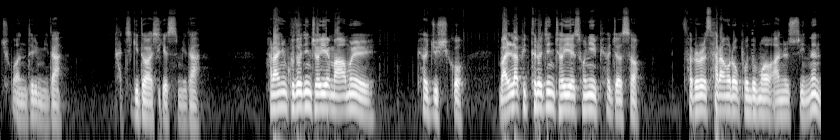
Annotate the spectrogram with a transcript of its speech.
축원드립니다. 같이 기도하시겠습니다. 하나님 굳어진 저희의 마음을 펴주시고 말라 비틀어진 저희의 손이 펴져서 서로를 사랑으로 보듬어 안을 수 있는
